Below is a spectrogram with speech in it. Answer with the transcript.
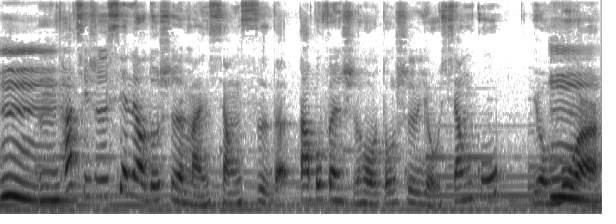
嗯嗯，它其实馅料都是蛮相似的，大部分时候都是有香菇、有木耳，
